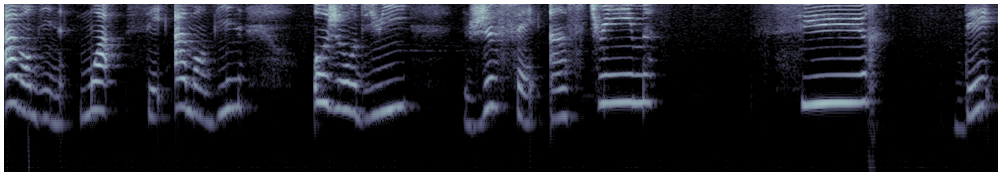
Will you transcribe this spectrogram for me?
Amandine. Moi, c'est Amandine. Aujourd'hui, je fais un stream sur des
